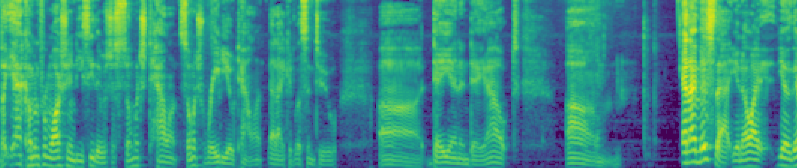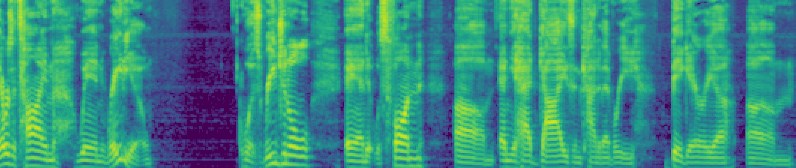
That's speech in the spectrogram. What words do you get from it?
but yeah, coming from Washington, D.C., there was just so much talent, so much radio talent that I could listen to uh, day in and day out. Um, and I miss that. You know, I you know there was a time when radio was regional and it was fun, um, and you had guys in kind of every big area. Um,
